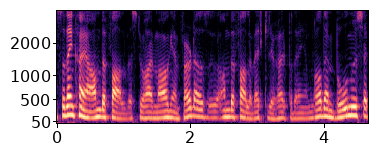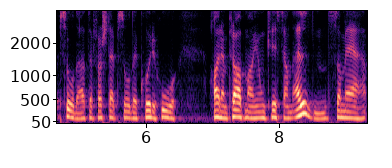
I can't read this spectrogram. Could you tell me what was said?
så den kan jeg anbefale hvis du har magen for det. så anbefaler jeg virkelig å høre på den. Hun hadde en bonusepisode etter første episode hvor hun har en prat med Jon Christian Elden, som er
